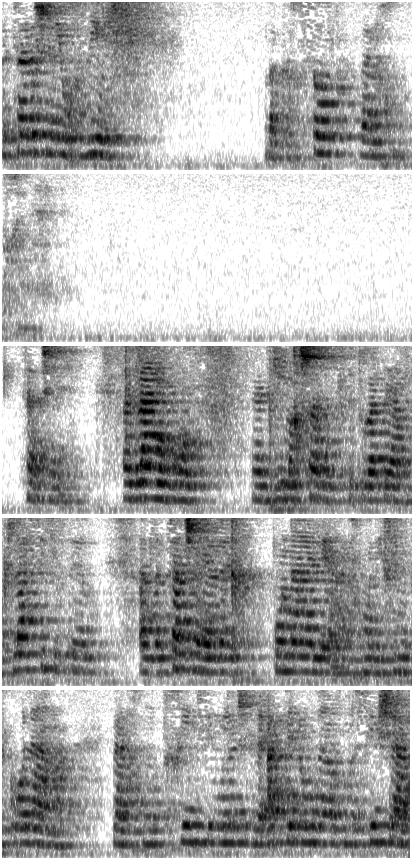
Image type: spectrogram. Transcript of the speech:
בצד השני אוחזים בקרסול, ואנחנו צד שני. רגליים עוברות, נדגים עכשיו את בתולת הים קלאסית יותר, אז לצד שהירך פונה אליה, אנחנו מניחים את כל האמה, ואנחנו מותחים, שימו לב שזה up and over, אנחנו מנסים שה...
